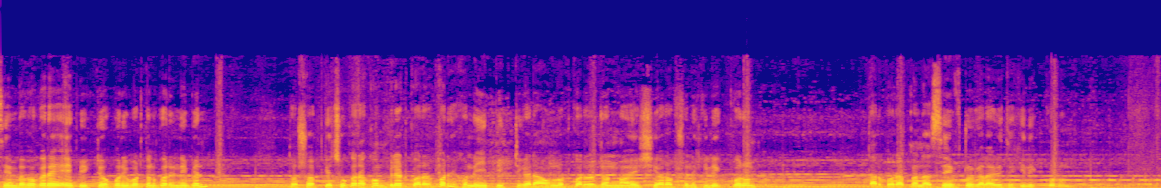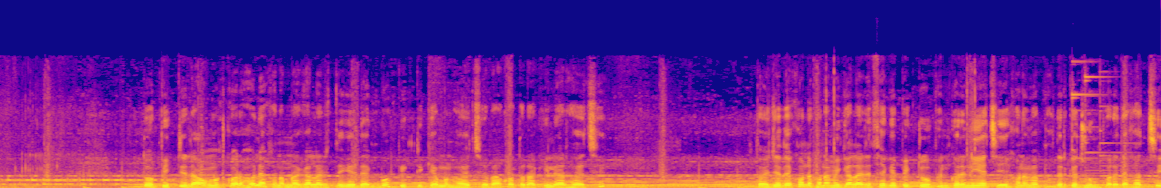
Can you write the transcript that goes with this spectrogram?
সিম ব্যবহার করে এই পিকটিও পরিবর্তন করে নেবেন। তো সব কিছু করা কমপ্লিট করার পর এখন এই পিকটিকে ডাউনলোড করার জন্য এই শেয়ার অপশনে ক্লিক করুন। তারপর আপনারা সেভ টু গ্যালারিতে ক্লিক করুন। তো পিকটি ডাউনলোড করা হলে এখন আমরা গ্যালারি থেকে দেখব পিকটি কেমন হয়েছে বা কতটা ক্লিয়ার হয়েছে। তো এই যে দেখুন, এখন আমি গ্যালারি থেকে পিকটি ওপেন করে নিয়েছি। এখন আমি আপনাদেরকে জুম করে দেখাচ্ছি।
